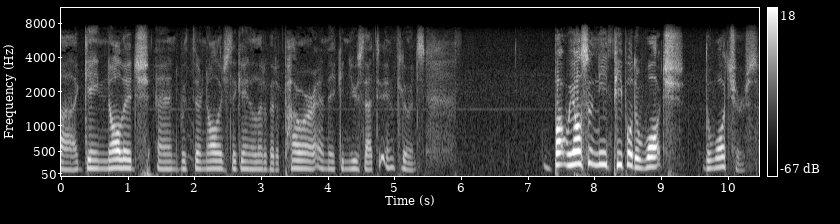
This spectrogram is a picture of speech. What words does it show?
uh, gain knowledge, and with their knowledge, they gain a little bit of power, and they can use that to influence. But we also need people to watch the watchers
